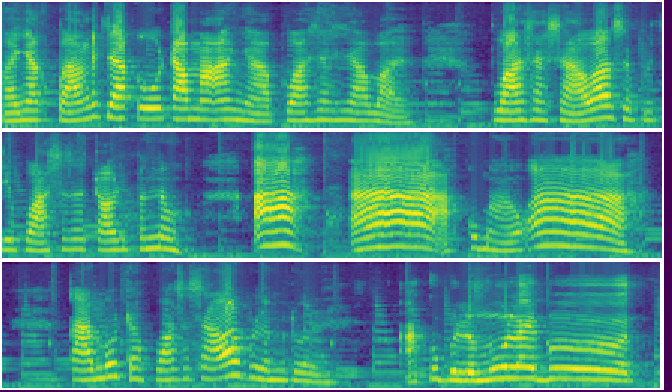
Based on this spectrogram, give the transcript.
Banyak banget ya keutamaannya puasa syawal. Puasa syawal seperti puasa setahun penuh. Ah, ah, aku mau ah. Kamu udah puasa syawal belum Dul? Aku belum mulai, Bud.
